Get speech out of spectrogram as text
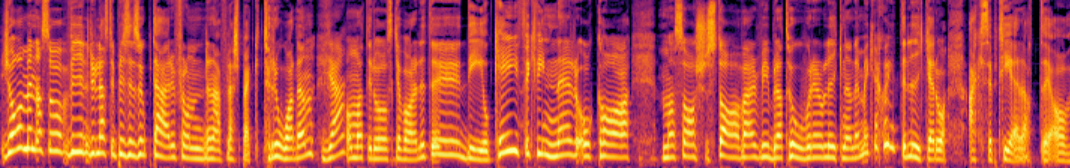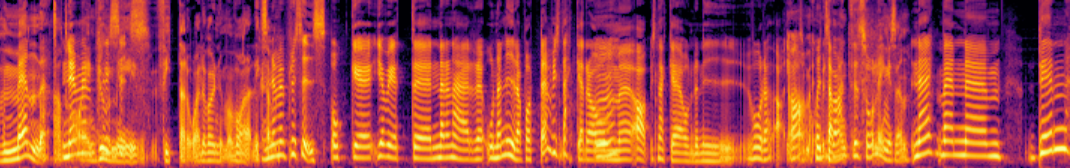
Ja men alltså vi, du läste ju precis upp det här från den här Flashback-tråden. Ja. Om att det då ska vara lite, det är okej för kvinnor och ha massagestavar, vibratorer och liknande men kanske inte lika då accepterat av män att Nej, ha en precis. gummifitta då eller vad det nu må vara liksom. Nej men precis och eh, jag vet när den här onanirapporten vi snackade om, eh, ja vi snackade om den i våras, ja, Mm. Ja, men det skitsamma. var inte så länge sedan. Nej men ehm, den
